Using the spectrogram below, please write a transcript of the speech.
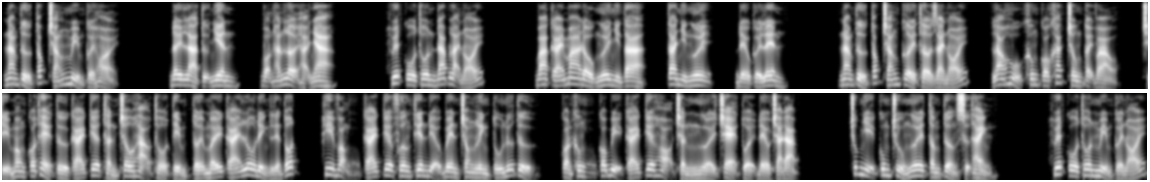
Nam tử tóc trắng mỉm cười hỏi. Đây là tự nhiên, bọn hắn lợi hại nha. Huyết cô thôn đáp lại nói. Ba cái ma đầu ngươi nhìn ta, ta nhìn ngươi, đều cười lên. Nam tử tóc trắng cười thở dài nói, lão hủ không có khác trông cậy vào, chỉ mong có thể từ cái kia thần châu hạo thổ tìm tới mấy cái lô đỉnh liền tốt, hy vọng cái kia phương thiên điệu bên trong linh tú nữ tử, còn không có bị cái kia họ trần người trẻ tuổi đều trà đạp. Chúc nhị cung chủ ngươi tâm tưởng sự thành. Huyết cô thôn mỉm cười nói.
